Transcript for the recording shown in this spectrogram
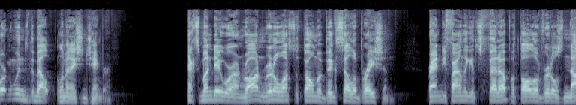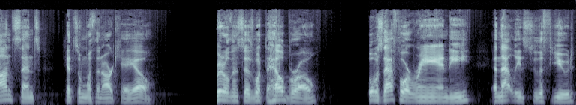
Orton wins the belt elimination chamber. Next Monday we're on Raw and Riddle wants to throw him a big celebration. Randy finally gets fed up with all of Riddle's nonsense, hits him with an RKO. Riddle then says, "What the hell, bro? What was that for, Randy?" And that leads to the feud,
